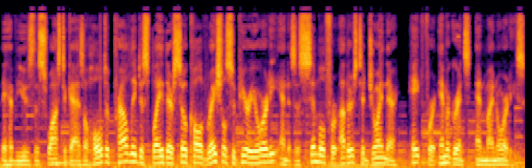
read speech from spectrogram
They have used the swastika as a whole to proudly display their so called racial superiority and as a symbol for others to join their hate for immigrants and minorities.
